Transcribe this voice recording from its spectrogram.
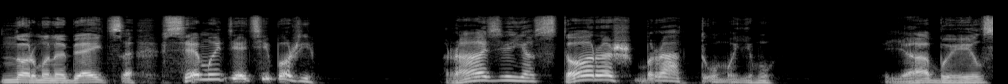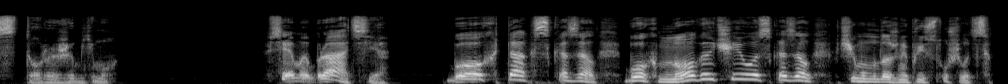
Нормана Бейтса. Все мы дети Божьи. Разве я сторож брату моему? Я был сторожем ему. Все мы братья. Бог так сказал, Бог много чего сказал, к чему мы должны прислушиваться.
